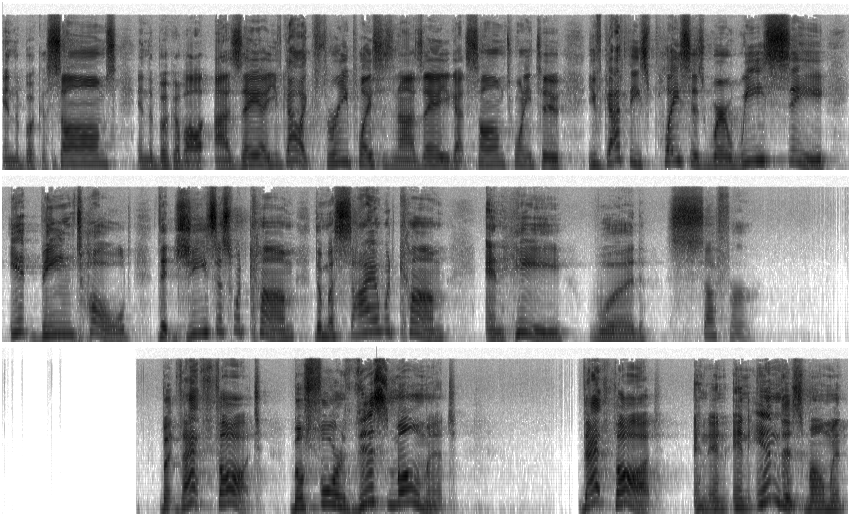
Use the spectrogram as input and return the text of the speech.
in the book of Psalms, in the book of Isaiah. You've got like three places in Isaiah. You've got Psalm 22. You've got these places where we see it being told that Jesus would come, the Messiah would come, and he would suffer. But that thought before this moment, that thought, and, and, and in this moment,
